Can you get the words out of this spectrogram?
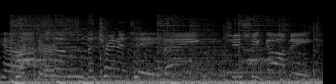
character. Platinum the Trinity. Bang Shishigami.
